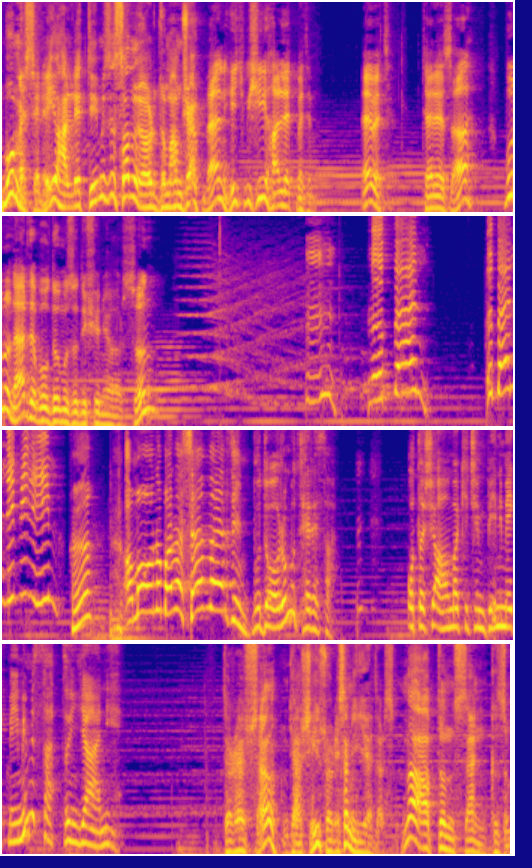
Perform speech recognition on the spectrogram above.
Bu meseleyi hallettiğimizi sanıyordum amca. Ben hiçbir şeyi halletmedim. Evet, Teresa, bunu nerede bulduğumuzu düşünüyorsun? Ben... Ben ne bileyim. Ha? Ama onu bana sen verdin. Bu doğru mu Teresa? O taşı almak için benim ekmeğimi mi sattın yani? Teresa, gerçeği söylesen iyi edersin. Ne yaptın sen kızım?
